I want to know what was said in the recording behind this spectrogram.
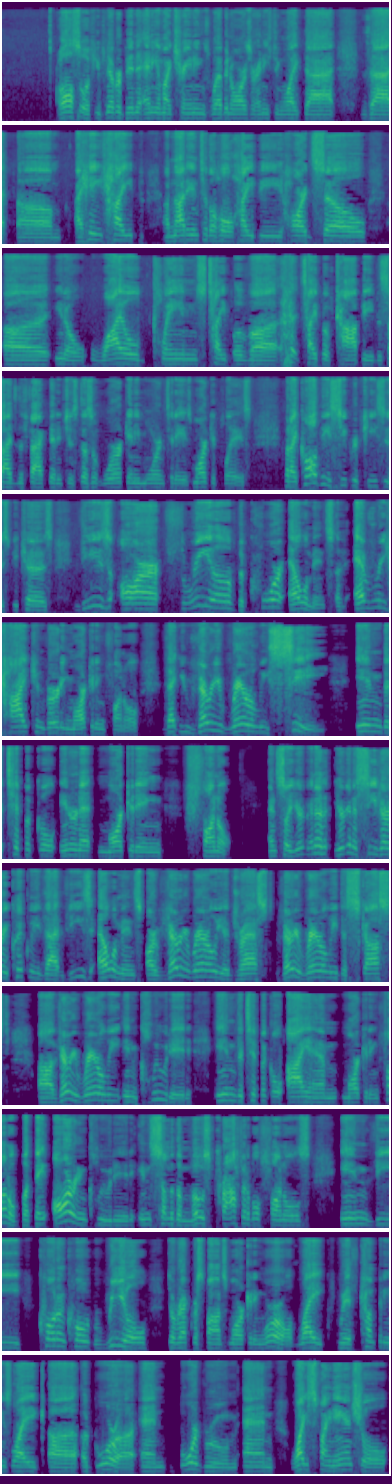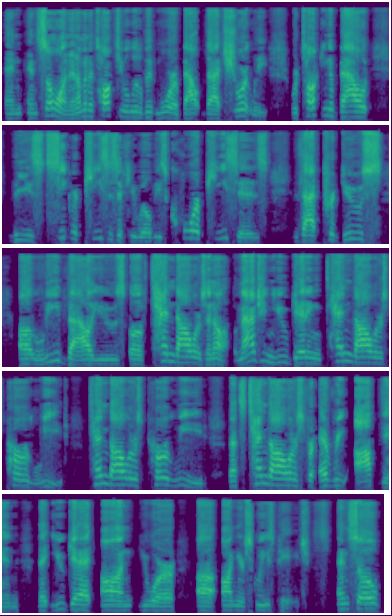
also, if you've never been to any of my trainings, webinars, or anything like that, that um, I hate hype. I'm not into the whole hypey, hard sell, uh, you know, wild claims type of uh, type of copy. Besides the fact that it just doesn't work anymore in today's marketplace. But I call these secret pieces because these are three of the core elements of every high converting marketing funnel that you very rarely see in the typical internet marketing funnel. And so you're going to you're going to see very quickly that these elements are very rarely addressed, very rarely discussed, uh, very rarely included in the typical IM marketing funnel, but they are included in some of the most profitable funnels in the quote-unquote real direct response marketing world, like with companies like uh, Agora and Boardroom and Weiss Financial and, and so on. And I'm going to talk to you a little bit more about that shortly. We're talking about these secret pieces, if you will, these core pieces that produce uh, lead values of $10 and up. Imagine you getting $10 per lead. $10 per lead, that's $10 for every opt-in that you get on your uh, on your squeeze page. And so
